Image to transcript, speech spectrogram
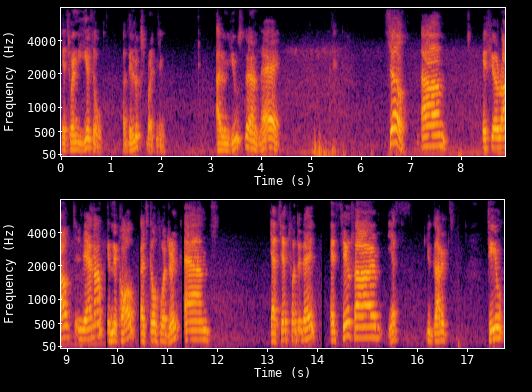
they're 20 years old, but they look brand new. I don't use them, hey. So, um, if you're around Indiana, give me a call. Let's go for a drink. And that's it for today. It's Teal time. Yes, you got it. Teal.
